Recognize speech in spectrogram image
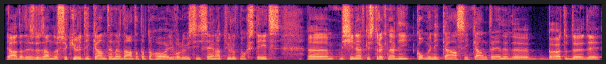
dat is dus aan de security kant inderdaad, dat er toch wel wat evoluties zijn, natuurlijk nog steeds. Uh, misschien even terug naar die communicatiekant, hè, de, buiten de, de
